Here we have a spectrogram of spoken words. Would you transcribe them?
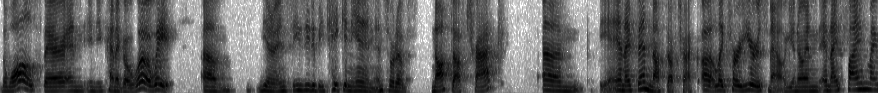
the walls there, and and you kind of go, whoa, wait, um, you know, it's easy to be taken in and sort of knocked off track. Um and i've been knocked off track uh, like for years now you know and and i find my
